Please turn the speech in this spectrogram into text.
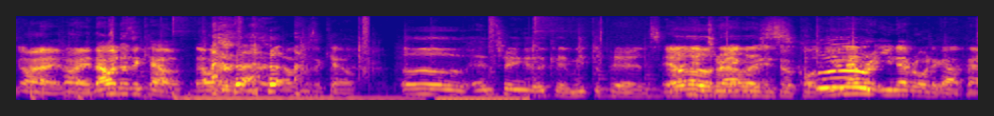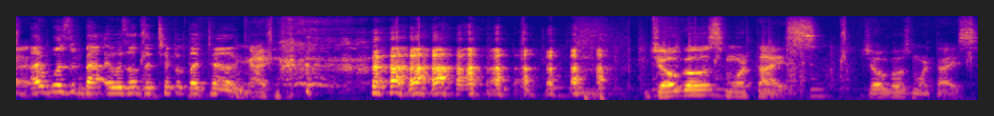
god. all right, all right. That one doesn't count. That one doesn't. that one doesn't count. Oh, entering. Okay, meet the parents. Yeah, oh, entering that was, into a cold. You never, you never would have got that. I was about. It was on the tip of my tongue. I- Jogos Mortais. Jogos Mortais.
